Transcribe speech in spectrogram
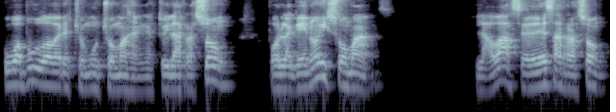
Cuba pudo haber hecho mucho más en esto y la razón por la que no hizo más, la base de esa razón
